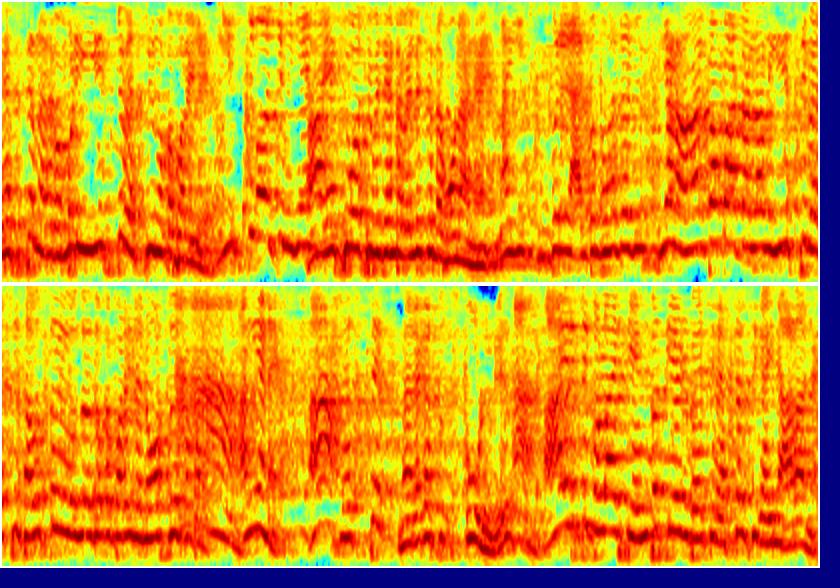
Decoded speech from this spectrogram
വെസ്റ്റ് നരകം. നമ്മുടെ ഈസ്റ്റ് വെസ്റ്റ് എന്നൊക്കെ പറയില്ലേ? East coast Vijayan. ആ ഈസ്റ്റ് കോസ്റ്റ് വിജയന്റെ വെല്ലിച്ചന്റെ മോനാണ് ഞാൻ. എന്നാ ഈ ഇവിടെ ആൽബം പാട്ടാണ് നിങ്ങൾ ആൽബം പാട്ടല്ലാന്ന് ഈസ്റ്റ് വെസ്റ്റ് സൗത്ത് ഇതൊക്കെ പറയില്ലേ? നോർത്ത് ഒക്കെ അങ്ങനെ ആ വെസ്റ്റ് നരക സ്കൂളിൽ. ആയിരത്തി തൊള്ളായിരത്തി എൺപത്തി ഏഴ് ബാച്ചിൽ എസ് എൽ സി കഴിഞ്ഞ ആളാണ്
